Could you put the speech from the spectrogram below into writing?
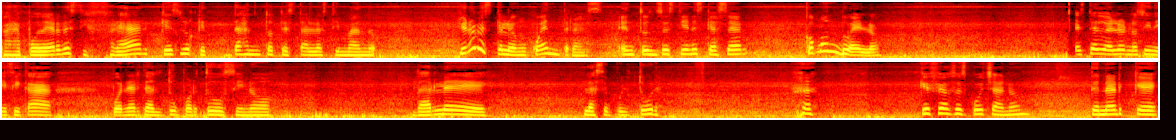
para poder descifrar qué es lo que tanto te está lastimando. Y una vez que lo encuentras, entonces tienes que hacer como un duelo. Este duelo no significa ponerte al tú por tú, sino darle la sepultura. Qué feo se escucha, ¿no? Tener que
